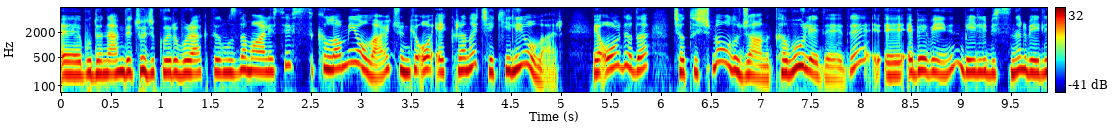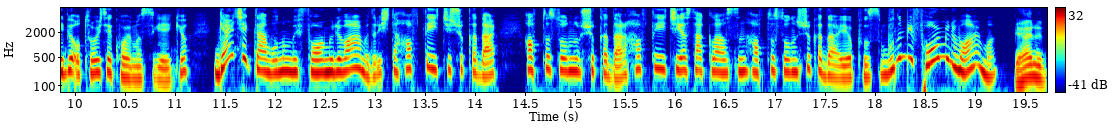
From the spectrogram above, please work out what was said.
E, bu dönemde çocukları bıraktığımızda maalesef sıkılamıyorlar. Çünkü o ekrana çekiliyorlar. Ve orada da çatışma olacağını kabul ede ede e, ebeveynin belli bir sınır, belli bir otorite koyması gerekiyor. Gerçekten bunun bir formülü var mıdır? İşte hafta içi şu kadar, hafta sonu şu kadar, hafta içi yasaklansın, hafta sonu şu kadar yapılsın. Bunun bir formülü var mı? Yani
